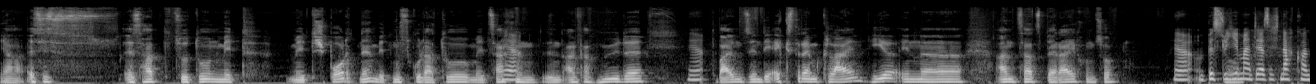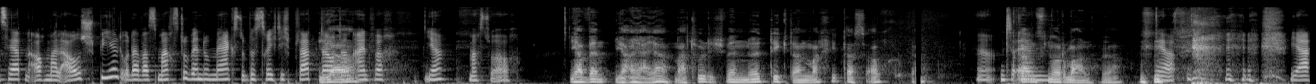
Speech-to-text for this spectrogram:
ja es ist es hat zu tun mit mit Sport ne mit Muskulatur mit Sachen ja. sind einfach müde ja. bei uns sind die extrem klein hier in äh, Ansatzbereich und so ja, und bist du ja. jemand, der sich nach Konzerten auch mal ausspielt? Oder was machst du, wenn du merkst, du bist richtig platt, laut ja. dann einfach, ja, machst du auch? Ja, wenn, ja, ja, ja, natürlich. Wenn nötig, dann mache ich das auch. Ja. Ja, und, ganz ähm, normal, ja. Ja. ja,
